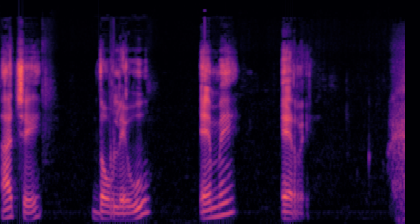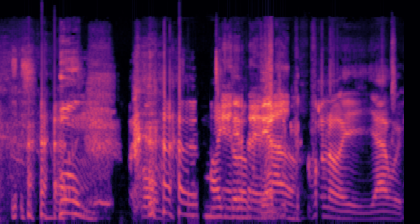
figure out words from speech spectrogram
AXN369HCH ¡Boom! Pum. Mic drop. Tiene Entregado. el micrófono y ya, güey.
